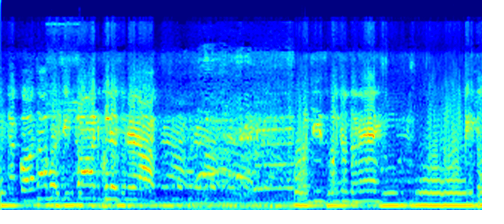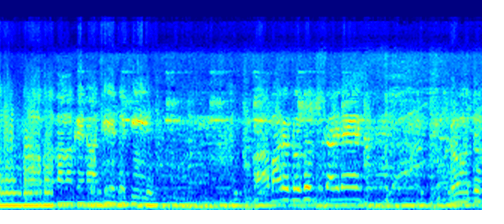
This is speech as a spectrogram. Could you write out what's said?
একটা কথা বলছি, কান খুলে শুনে রাখ। পঁচিশ বছর ধরে আমি তোদের বাবা আবারও নতুন স্টাইলে, নতুন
